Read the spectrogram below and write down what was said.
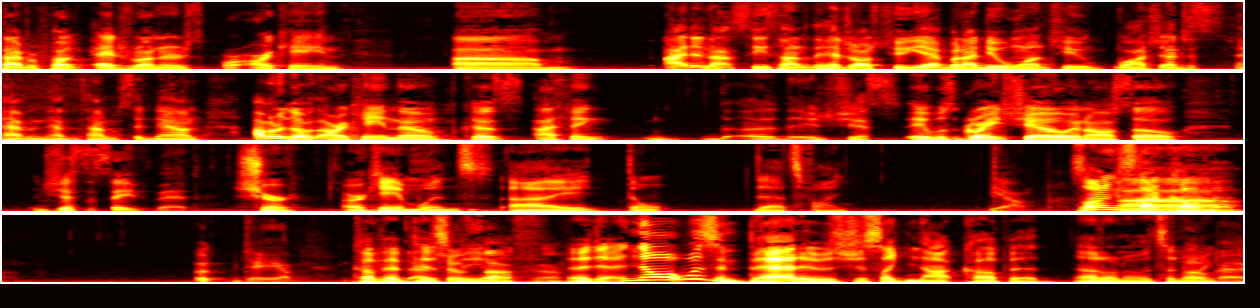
Cyberpunk Edgerunners, or Arcane. Um, I did not see Sonic the Hedgehog 2 yet, but I do want to watch it. I just haven't had the time to sit down. I'm gonna go with Arcane though, because I think uh, it's just it was a great show and also just a safe bet. Sure, Arcane wins. I don't. That's fine. Yeah. As long as it's not Uh, Cuphead. Oh, damn. Cuphead that pissed me sucked, off. huh? Uh, No, it wasn't bad. It was just like not Cuphead. I don't know. It's annoying. Okay.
